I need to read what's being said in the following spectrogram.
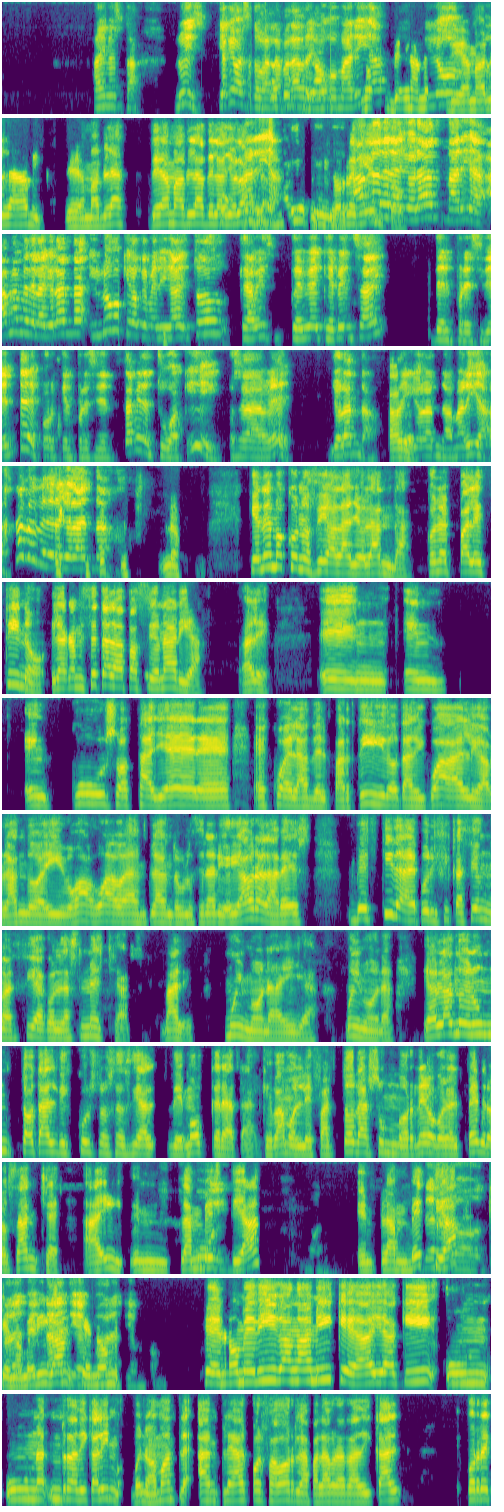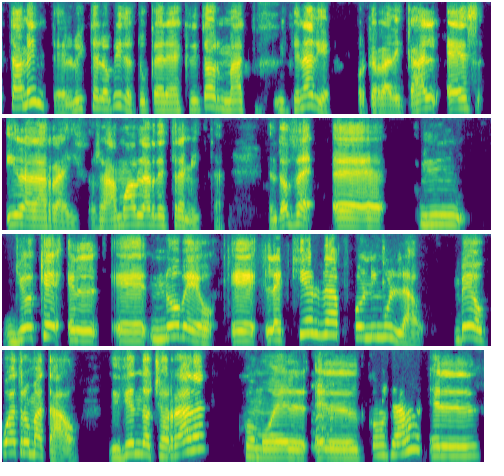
Ahí no está. Luis, ya que vas a tomar la palabra y luego María, No, déjame, y luego- déjame hablar, déjame hablar, déjame hablar de la No, Yolanda. María. María no habla de la Yolanda, María, háblame de la Yolanda y luego quiero que me digáis todo que habéis, que, que pensáis del presidente, porque el presidente también estuvo aquí. O sea, a ver, Yolanda, A ay, ver. Yolanda, María, háblame de la Yolanda. No. ¿Quién hemos conocido a la Yolanda? Con el palestino y la camiseta de la pasionaria, ¿vale? En, en, en cursos, talleres, escuelas del partido, tal y cual, y hablando ahí, guau, guau, en plan revolucionario. Y ahora la ves vestida de purificación García con las mechas, ¿vale? Muy mona ella, muy mona. Y hablando en un total discurso socialdemócrata, que vamos, le faltó darse un morreo con el Pedro Sánchez, ahí, en plan Uy. bestia, en plan bestia, déjalo, que no me digan, tiempo, que no, que no me digan a mí que hay aquí un, un- un radicalismo. Bueno, vamos a emplear, por favor, la palabra radical correctamente. Luis, te lo pido, tú que eres escritor más que nadie, porque radical es ir a la raíz. O sea, vamos a hablar de extremistas. Entonces, eh, mm, yo es que el, eh, no veo eh, la izquierda por ningún lado. Veo cuatro matados diciendo chorradas como el, el ¿cómo se llama? El,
